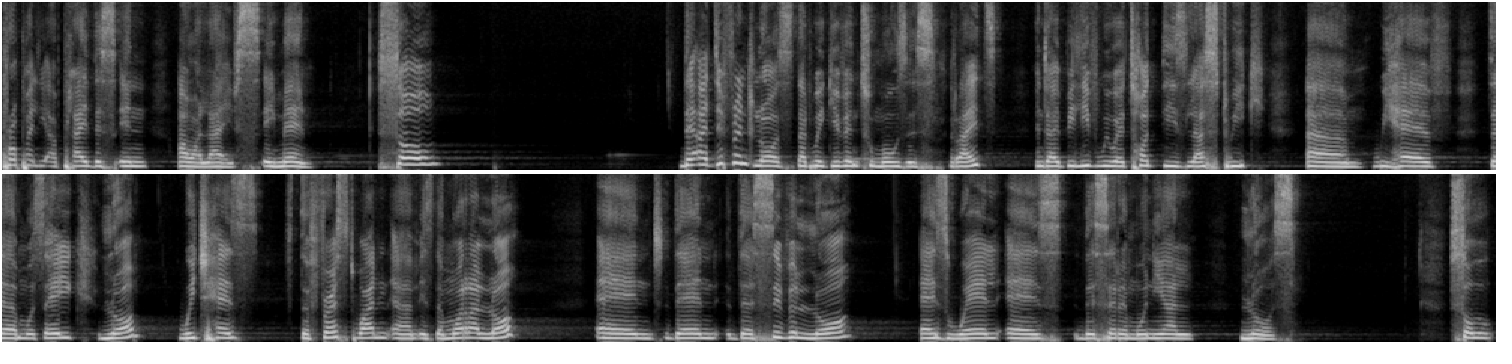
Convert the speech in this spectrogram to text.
properly apply this in our lives? Amen. So, there are different laws that were given to Moses, right? And I believe we were taught these last week. Um, we have the Mosaic law, which has the first one um, is the moral law, and then the civil law, as well as the ceremonial laws. So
